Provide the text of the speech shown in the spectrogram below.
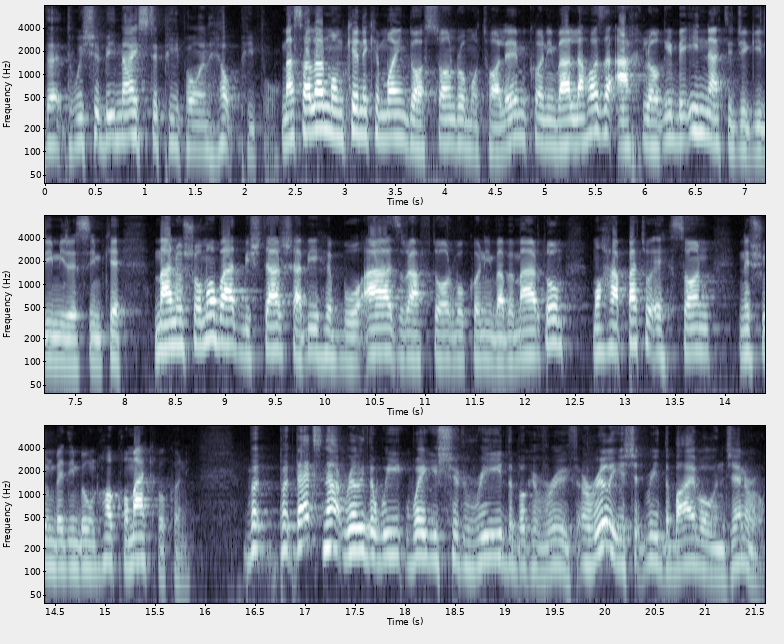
that we should be nice to people and help people. مثلا ممکنه که ما این داستان رو مطالعه می‌کنیم و لحاظ اخلاقی به این نتیجه گیری می‌رسیم که من و شما باید بیشتر شبیه بوعز رفتار بکنیم و به مردم محبت و احسان نشون بدیم به اونها کمک بکنیم. But, but that's not really the way you should read the book of Ruth, or really you should read the Bible in general.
